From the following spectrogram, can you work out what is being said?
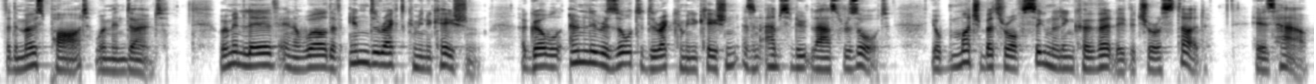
For the most part, women don't. Women live in a world of indirect communication. A girl will only resort to direct communication as an absolute last resort. You're much better off signaling covertly that you're a stud. Here's how.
